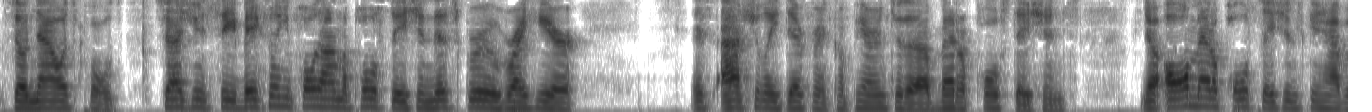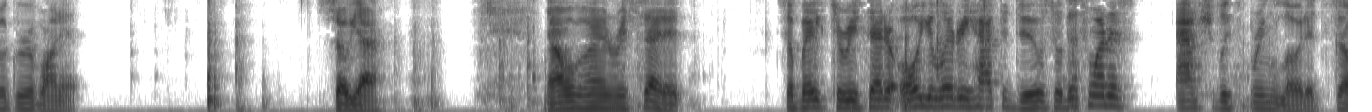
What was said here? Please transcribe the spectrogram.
So now it's pulled. So as you can see, basically when you pull down the pull station, this groove right here is actually different comparing to the metal pull stations. Now all metal pull stations can have a groove on it. So yeah. Now we'll go ahead and reset it. So basically to reset it, all you literally have to do, so this one is actually spring loaded. So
